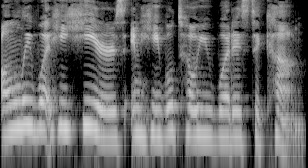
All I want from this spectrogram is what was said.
only what he hears, and he will tell you what is to come.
